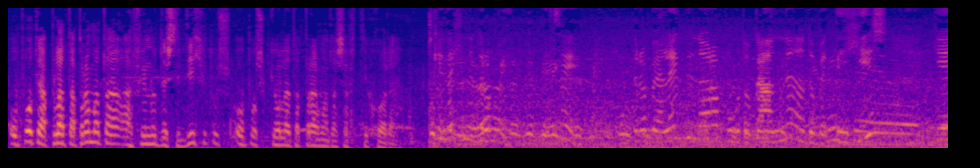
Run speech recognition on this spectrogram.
Οπότε απλά τα πράγματα αφήνονται στην τύχη τους όπως και όλα τα πράγματα σε αυτή τη χώρα. Και δεν είναι ντροπή. Έτσι. Ντροπή, αλλά έχει την ώρα που το κάνουν να το πετύχεις και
